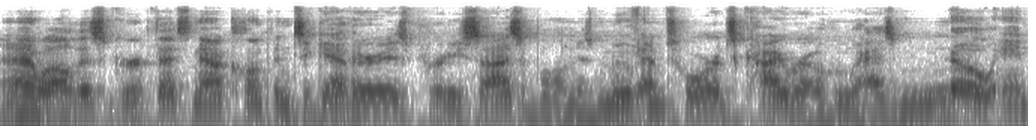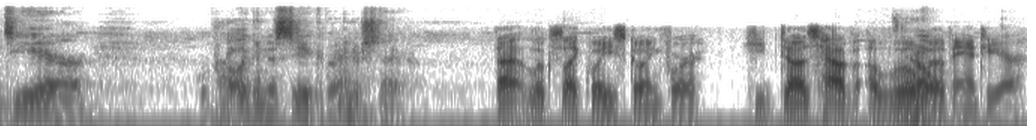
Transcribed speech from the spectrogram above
Eh, well, this group that's now clumping together is pretty sizable and is moving Yep. towards Cairo, who has no anti-air. We're probably going to see a commander snipe. That looks like what he's going for. He does have a little Yep. bit of anti-air,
